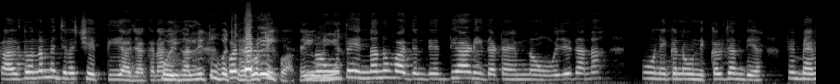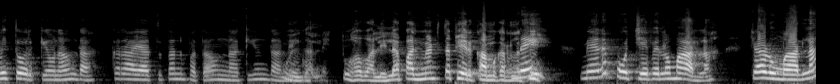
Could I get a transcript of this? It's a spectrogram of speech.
ਕੱਲ ਤੋਂ ਨਾ ਮੈਂ ਜਰਾ ਛੇਤੀ ਆ ਜਾ ਕਰਾਂਗੀ। ਕੋਈ ਗੱਲ ਨਹੀਂ ਤੂੰ ਬੱਚਿਆਂ ਨੂੰ ਰੋਟੀ ਖਵਾ ਕੇ ਹੀ ਆਉਣੀ ਨੌ ਹੈ ਤੇ ਇਹਨਾਂ ਨੂੰ ਵੱਜ ਜਾਂਦੇ ਆ, ਦਿਹਾੜੀ ਦਾ ਟਾਈਮ 9 ਵਜੇ ਦਾ ਨਾ ਪੌਣੇ ਕੁ ਨੌ ਨਿਕਲ ਜਾਂਦੇ ਆ ਫਿਰ ਮੈਂ ਵੀ ਤੁਰ ਕੇ ਆਉਣਾ ਹੁੰਦਾ। ਕਿਰਾਇਆ ਤਾਂ ਤੁਹਾਨੂੰ ਪਤਾ ਹੁੰਨਾ ਕੀ ਹੁੰਦਾ ਕੋਈ ਮੇਰੇ ਗੱਲ ਨਹੀਂ ਤੂੰ ਹਵਾਲੇ ਲੈ 5 ਮਿੰਟ ਤੇ ਫੇਰ ਕੰਮ ਕਰਨ ਲੱਗੀ। ਨਹੀਂ ਮੈਂ ਨਾ ਪੋਚੇ ਪਹਿਲਾਂ ਮਾਰ ਲਾਂ, ਝਾੜੂ ਮਾਰ ਲਾਂ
